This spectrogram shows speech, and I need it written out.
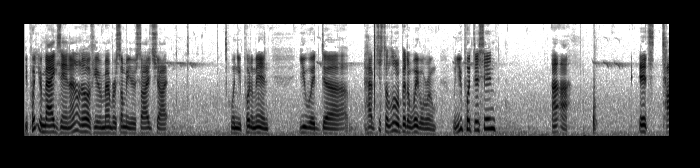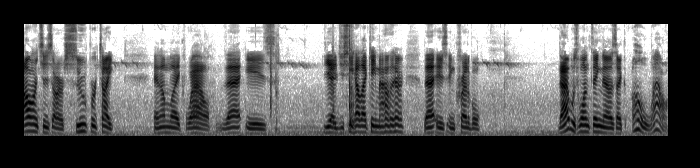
you put your mags in. I don't know if you remember some of your side shot when you put them in, you would uh, have just a little bit of wiggle room. When you put this in, uh-uh. Its tolerances are super tight. And I'm like, wow, that is, yeah, did you see how that came out of there? That is incredible. That was one thing that I was like, oh, wow,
